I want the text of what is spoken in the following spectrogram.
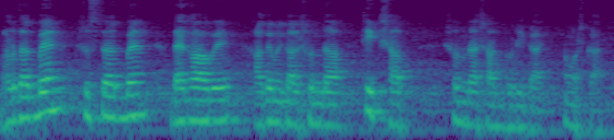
ভালো থাকবেন, সুস্থ থাকবেন। দেখা হবে আগামীকাল সন্ধ্যা ঠিক সাত, সন্ধ্যা সাত ঘটিকায়। নমস্কার।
